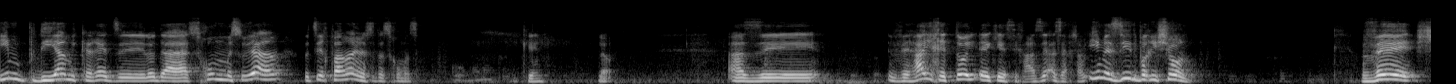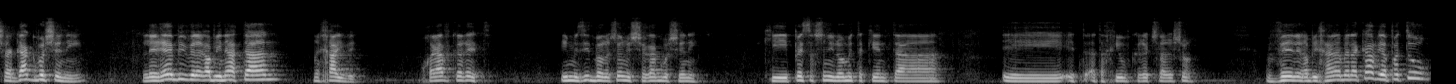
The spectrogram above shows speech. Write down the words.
אם פדיעה מכרת זה, לא יודע, סכום מסוים, הוא צריך פעמיים לעשות את הסכום הזה. כן, לא. אז, אה, והי חטאו, אה, כן, סליחה, אז, אז עכשיו, אם הזיד בראשון ושגג בשני, לרבי ולרבי נתן מחייבה. הוא חייב כרת. אם הזיד בראשון ושגג בשני. כי פסח שני לא מתקן את, ה, אה, את, את החיוב כרת של הראשון. ולרבי חנן בן עקביה פטור,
